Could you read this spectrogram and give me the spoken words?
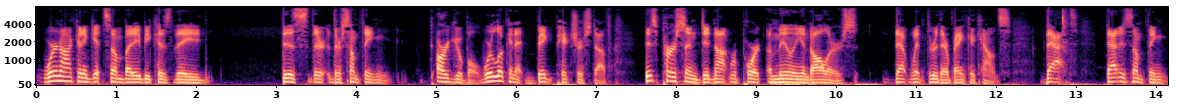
we're not going to get somebody because they this there there's something arguable. We're looking at big picture stuff. This person did not report a million dollars that went through their bank accounts. That that is something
